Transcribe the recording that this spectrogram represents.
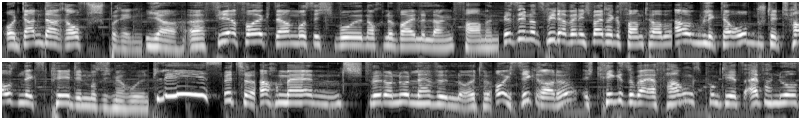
und dann darauf springen. Ja, äh, viel Erfolg, da muss ich wohl noch eine Weile lang farmen. Wir sehen uns wieder, wenn ich weiter gefarmt habe. Augenblick, da oben steht 1000 XP, den muss ich mir holen. Please, bitte. Ach Mensch, ich will doch nur leveln, Leute. Oh, ich sehe gerade, ich kriege sogar Erfahrungspunkte jetzt einfach nur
